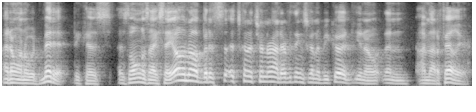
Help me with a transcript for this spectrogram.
I don't want to admit it because as long as I say, "Oh no, but it's it's going to turn around, everything's going to be good," you know, then I'm not a failure.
